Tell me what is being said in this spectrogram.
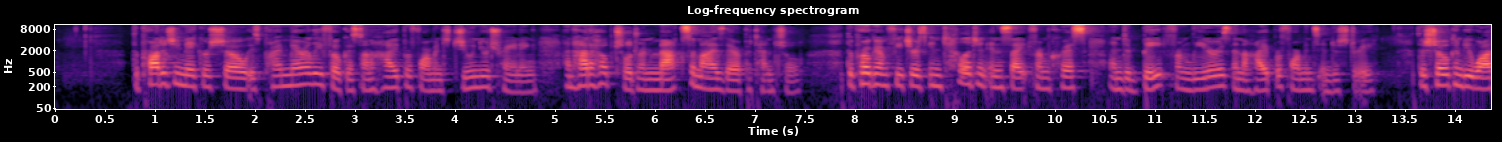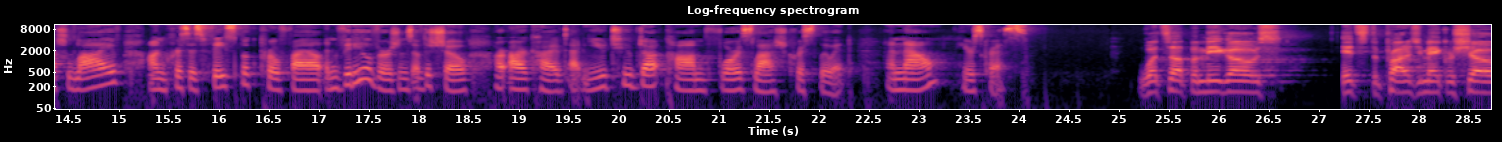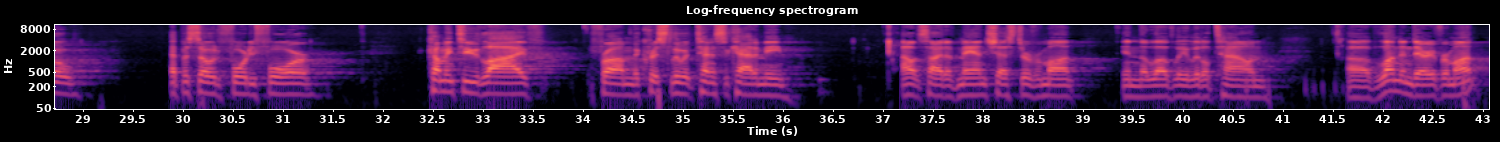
The Prodigy Maker Show is primarily focused on high performance junior training and how to help children maximize their potential. The program features intelligent insight from Chris and debate from leaders in the high performance industry. The show can be watched live on Chris's Facebook profile, and video versions of the show are archived at youtube.com forward slash Chris Lewit. And now, here's Chris. What's up, amigos? It's the Prodigy Maker Show, episode 44, coming to you live from the Chris Lewit Tennis Academy outside of Manchester, Vermont, in the lovely little town of Londonderry, Vermont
